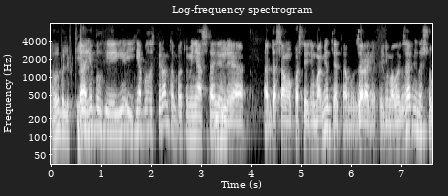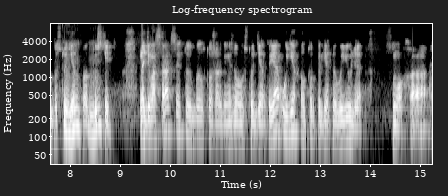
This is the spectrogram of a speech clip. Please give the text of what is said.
А вы были в Киеве? Да, я был, я, я был аспирантом, поэтому меня оставили mm-hmm а до самого последнего момента я там заранее принимал экзамены, чтобы студентов uh-huh, отпустить. Uh-huh. На демонстрации той был, тоже организовал студенты. Я уехал только где-то в июле смог. А,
